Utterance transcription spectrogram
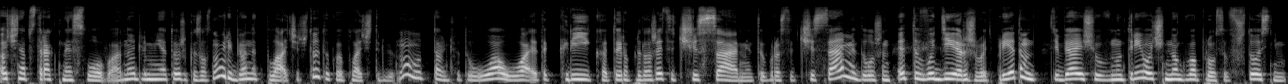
очень абстрактное слово. Оно для меня тоже казалось, ну, ребенок плачет. Что такое плачет ребенок? Ну, вот там что-то уа-уа, это крик, который продолжается часами. Ты просто часами должен это выдерживать. При этом у тебя еще внутри очень много вопросов. Что с ним?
